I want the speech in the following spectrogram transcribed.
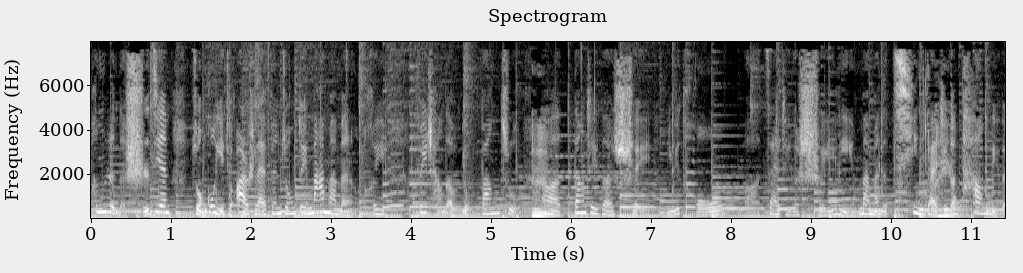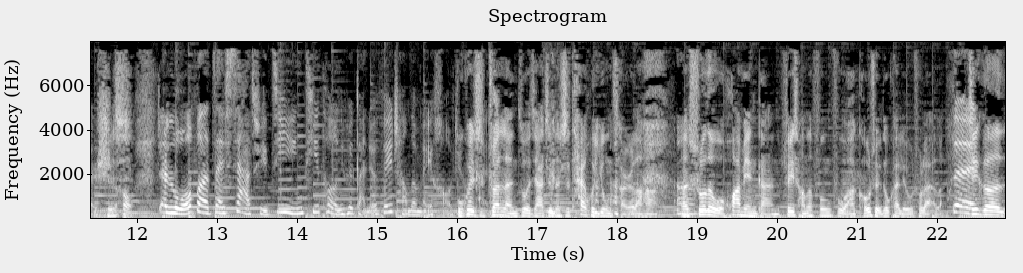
烹饪的时间总共也就二十来分钟，对妈妈们可以非常的有帮助。啊，当这个水鱼头。呃，在这个水里慢慢的浸在这个汤里的时候，这萝卜再下去晶莹剔透，你会感觉非常的美好。不愧是专栏作家，真的是 太会用词儿了哈。那说的我画面感非常的丰富啊，口水都快流出来了。对，这个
